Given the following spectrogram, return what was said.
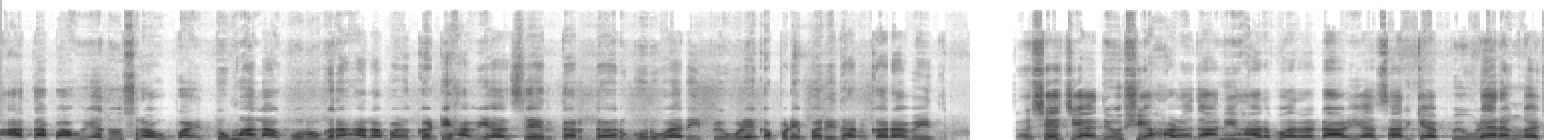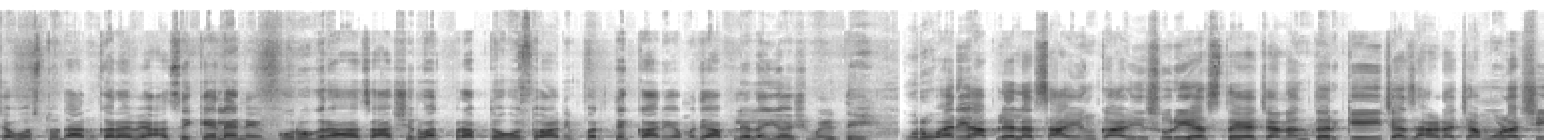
आता पाहूया दुसरा उपाय. तुम्हाला गुरुग्रहाला बळकटी हवी असेल तर दर गुरुवारी पिवळे कपडे परिधान करावेत. तसेच या दिवशी हळद आणि हरभरा डाळ यासारख्या पिवळ्या रंगाच्या वस्तू दान कराव्या असे केल्याने गुरुग्रहाचा आशीर्वाद प्राप्त होतो आणि प्रत्येक कार्यामध्ये आपल्याला यश मिळते. गुरुवारी आपल्याला सायंकाळी सूर्यास्ताच्या नंतर केळीच्या झाडाच्या मुळाशी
